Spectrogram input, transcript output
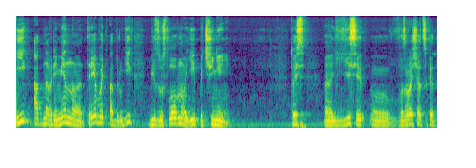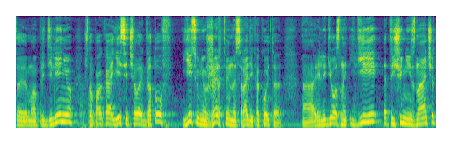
и одновременно требовать от других безусловного ей подчинения. То есть, э, если возвращаться к этому определению, что пока, если человек готов, есть у него жертвенность ради какой-то религиозной идеи, это еще не значит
